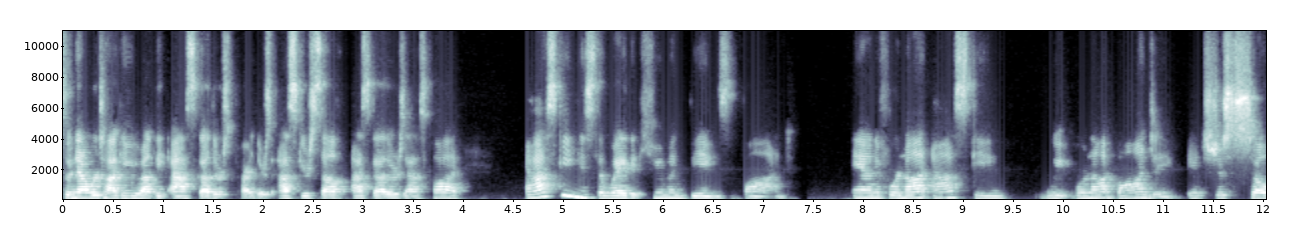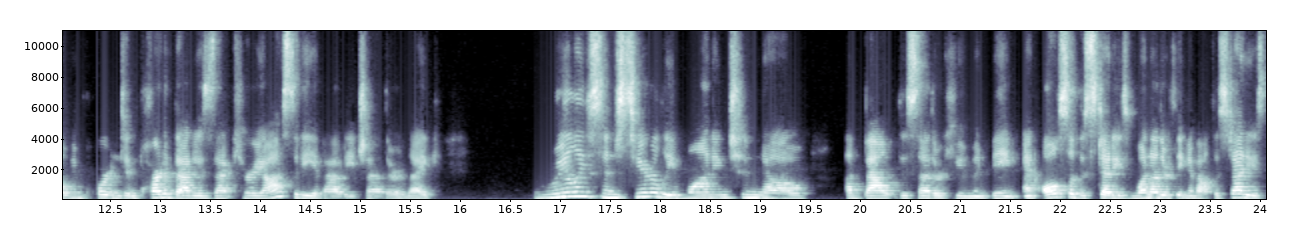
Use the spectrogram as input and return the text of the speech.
so now we're talking about the ask others part. There's ask yourself ask others ask god. Asking is the way that human beings bond. And if we're not asking we, we're not bonding. It's just so important. And part of that is that curiosity about each other. Like really sincerely wanting to know about this other human being and also the studies one other thing about the studies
